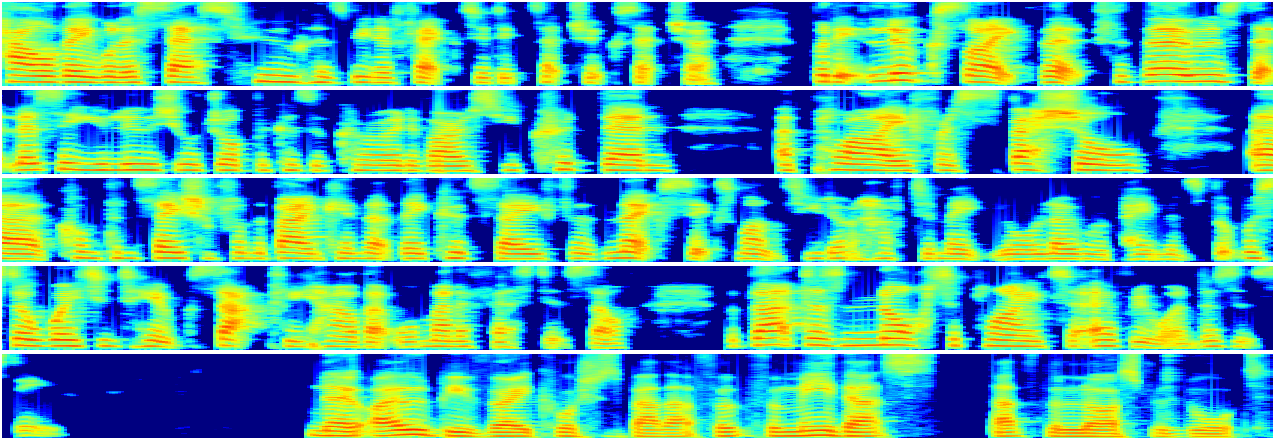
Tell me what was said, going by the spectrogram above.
how they will assess who has been affected, etc., etc. But it looks like that for those that, let's say, you lose your job because of coronavirus, you could then apply for a special uh, compensation from the bank in that they could say for the next six months you don't have to make your loan repayments but we're still waiting to hear exactly how that will manifest itself but that does not apply to everyone does it steve no i would be very cautious about that. For, for me that's that's the last resort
